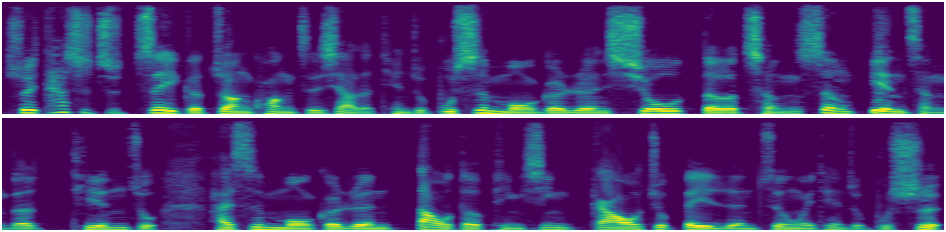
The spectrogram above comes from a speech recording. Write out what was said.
所以它是指这个状况之下的天主，不是某个人修德成圣变成的天主，还是某个人道德品性高就被人尊为天主，不是。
